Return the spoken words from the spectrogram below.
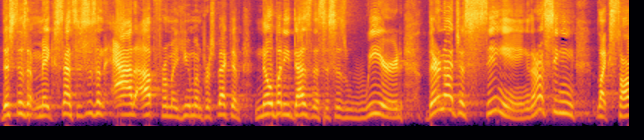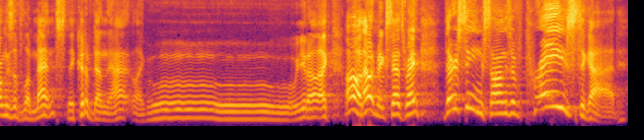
this doesn't make sense. This doesn't add up from a human perspective. Nobody does this. This is weird. They're not just singing, they're not singing like songs of lament. They could have done that, like, ooh, you know, like, oh, that would make sense, right? They're singing songs of praise to God.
